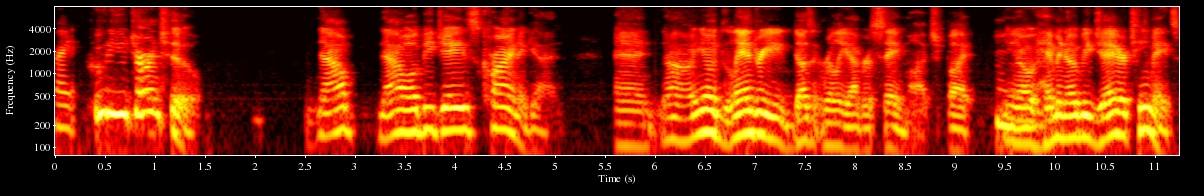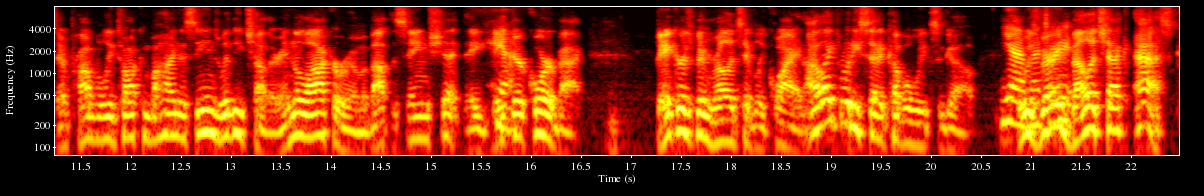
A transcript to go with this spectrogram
Right. who do you turn to? Now, now OBJ's crying again, and uh, you know Landry doesn't really ever say much, but you Mhm. know him and OBJ are teammates. They're probably talking behind the scenes with each other in the locker room about the same shit. They hate Yeah. their quarterback. Baker's been relatively quiet. I liked what he said a couple weeks ago. yeah, it was very right. Belichick esque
